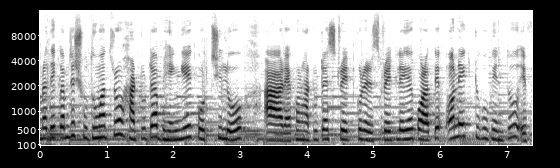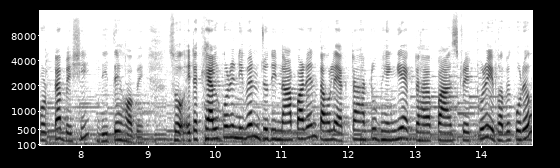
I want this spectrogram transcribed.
আমরা দেখলাম যে শুধুমাত্র হাঁটুটা ভেঙে করছিল আর এখন হাঁটুটা স্ট্রেট করে স্ট্রেট লেগে করাতে অনেকটুকু কিন্তু এফোর্টটা বেশি দিতে হবে। সো এটা খেয়াল করে নেবেন, যদি না পারেন তাহলে একটা হাঁটু ভেঙে, একটা পা স্ট্রেট করে এভাবে করেও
